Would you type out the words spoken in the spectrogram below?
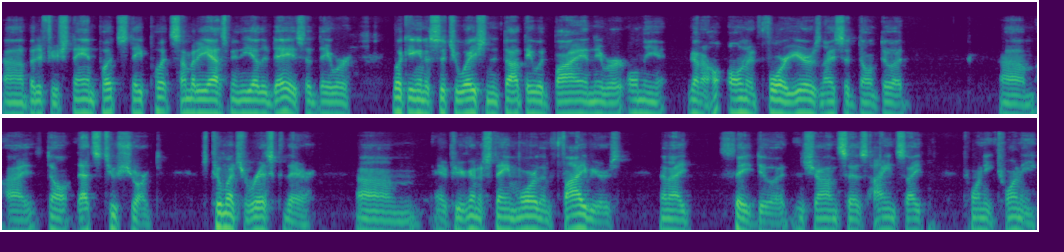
Uh, but if you're staying put, stay put. Somebody asked me the other day, said they were looking in a situation and thought they would buy, and they were only going to own it four years, and I said, "Don't do it. Um, I don't. That's too short. It's too much risk there. Um, if you're going to stay more than five years, then I say do it." And Sean says, "Hindsight." 2020.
